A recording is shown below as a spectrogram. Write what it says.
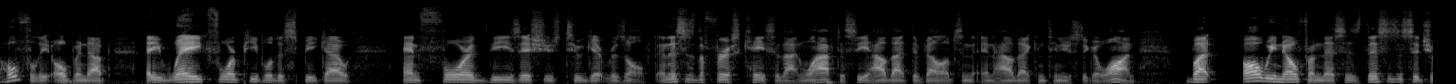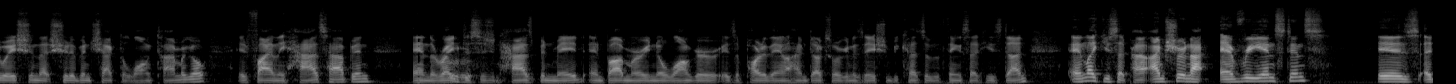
hopefully opened up a way for people to speak out and for these issues to get resolved. And this is the first case of that and we'll have to see how that develops and, and how that continues to go on. But all we know from this is this is a situation that should have been checked a long time ago. It finally has happened and the right mm-hmm. decision has been made, and Bob Murray no longer is a part of the Anaheim Ducks organization because of the things that he's done. And like you said, Pat, I'm sure not every instance is a,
